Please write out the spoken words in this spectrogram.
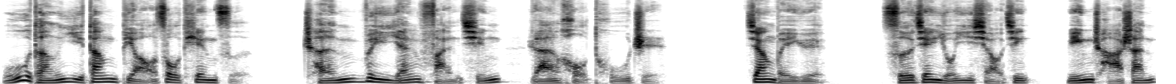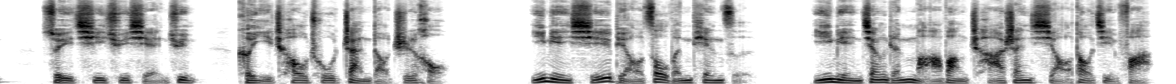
吾等亦当表奏天子，臣魏延反情，然后图之。姜维曰：“此间有一小径，名茶山，虽崎岖险峻，可以超出栈道之后。一面写表奏闻天子。”一面将人马往茶山小道进发。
